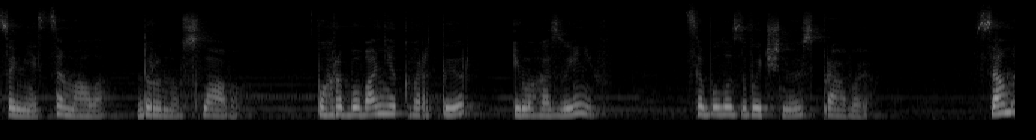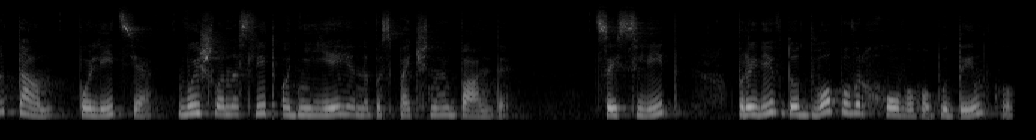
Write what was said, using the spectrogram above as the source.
це місце мало дурну славу. Пограбування квартир і магазинів це було звичною справою. Саме там поліція вийшла на слід однієї небезпечної банди. Цей слід привів до двоповерхового будинку,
